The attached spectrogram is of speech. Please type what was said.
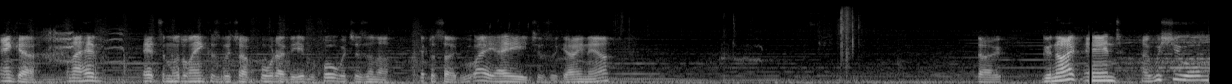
anchor. And I have had some little anchors which I've fought over here before, which is in a episode way ages ago now. So, good night and I wish you all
